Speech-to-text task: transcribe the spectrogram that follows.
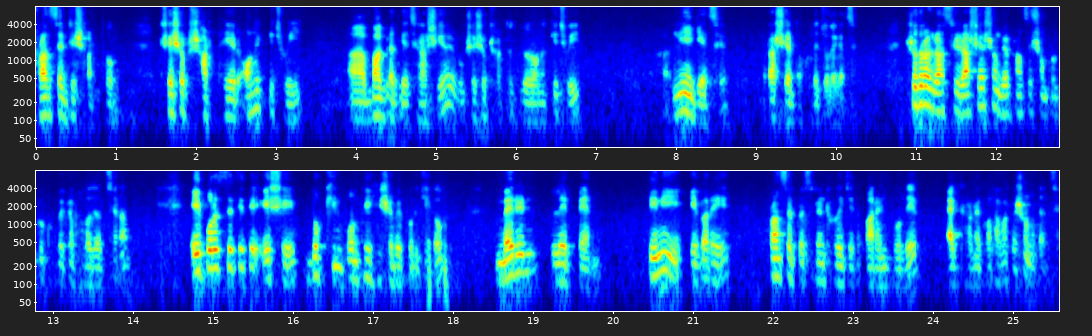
ফ্রান্সের যে স্বার্থ, সেসব স্বার্থের অনেক কিছুই বাগড়া দিয়েছে রাশিয়া এবং সেসব স্বার্থগুলোর অনেক কিছুই নিয়ে গিয়েছে, রাশিয়ার দখলে চলে গেছে। সুতরাং রাশি- রাশিয়ার সঙ্গে ফ্রান্সের সম্পর্ক খুব একটা ভালো যাচ্ছে না। এই পরিস্থিতিতে এসে দক্ষিণপন্থী হিসেবে পরিচিত মেরিন লে পেন, তিনি এবারে ফ্রান্সের প্রেসিডেন্ট হয়ে যেতে পারেন বলে এক ধরনের কথাবার্তা শোনা যাচ্ছে।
